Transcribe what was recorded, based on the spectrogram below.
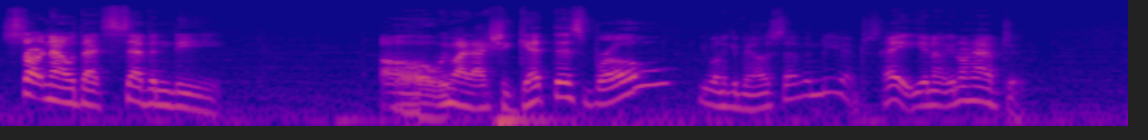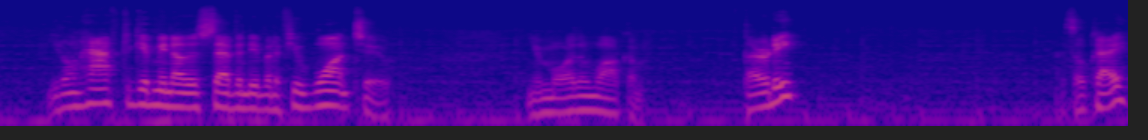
Starting out with that 70. Oh, we might actually get this, bro. You want to give me another 70? I'm just, hey, you know, you don't have to. You don't have to give me another 70, but if you want to, you're more than welcome. 30? That's okay.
